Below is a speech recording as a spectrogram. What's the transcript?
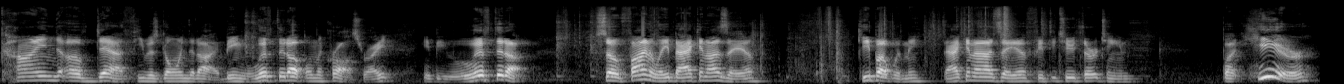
kind of death he was going to die, being lifted up on the cross, right? He'd be lifted up. So finally, back in Isaiah, keep up with me, back in Isaiah 52 13. But here,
